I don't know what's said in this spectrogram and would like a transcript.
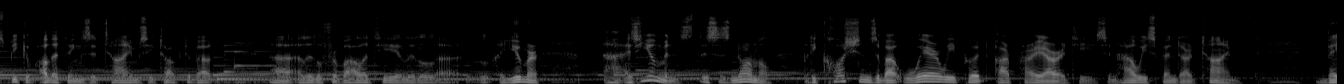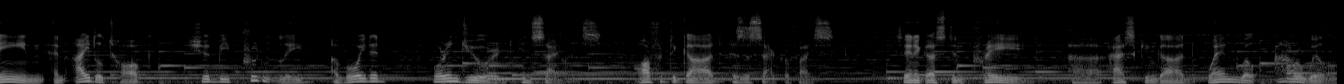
speak of other things at times. He talked about uh, a little frivolity, a little uh, humor. Uh, as humans, this is normal, but he cautions about where we put our priorities and how we spend our time. Vain and idle talk should be prudently avoided or endured in silence, offered to God as a sacrifice. St. Augustine prayed, uh, asking God, When will our will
